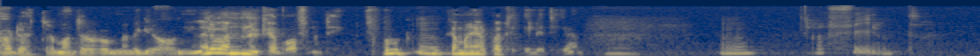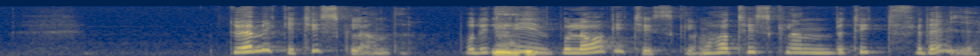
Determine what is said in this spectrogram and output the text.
har dött och de har inte råd med begravningen eller vad det nu kan vara för någonting. Så mm. kan man hjälpa till lite grann. Mm. mm. Vad fint. Du är mycket i Tyskland och ditt mm. skivbolag i Tyskland. Vad har Tyskland betytt för dig?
